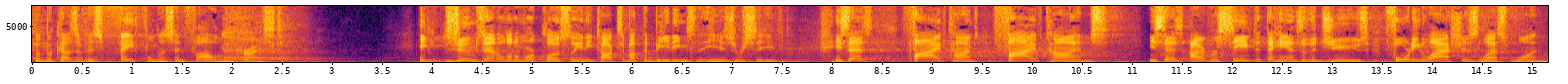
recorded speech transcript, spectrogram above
but because of his faithfulness in following Christ. He zooms in a little more closely and he talks about the beatings that he has received. He says, five times, five times he says, I have received at the hands of the Jews 40 lashes less one.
